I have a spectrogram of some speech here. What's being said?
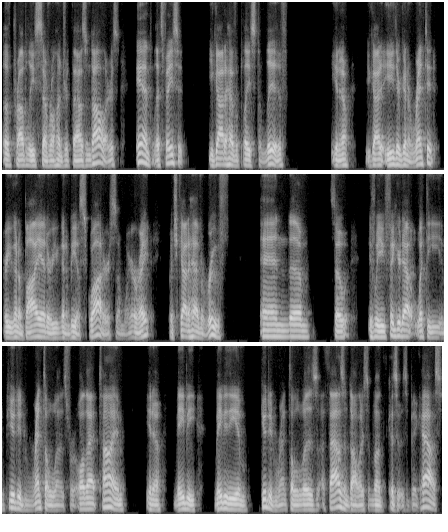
of probably several hundred thousand dollars. And let's face it, you got to have a place to live. You know, you got to either going to rent it or you're going to buy it or you're going to be a squatter somewhere, right? But you got to have a roof. And um, so if we figured out what the imputed rental was for all that time, you know, maybe maybe the imputed rental was a thousand dollars a month because it was a big house,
